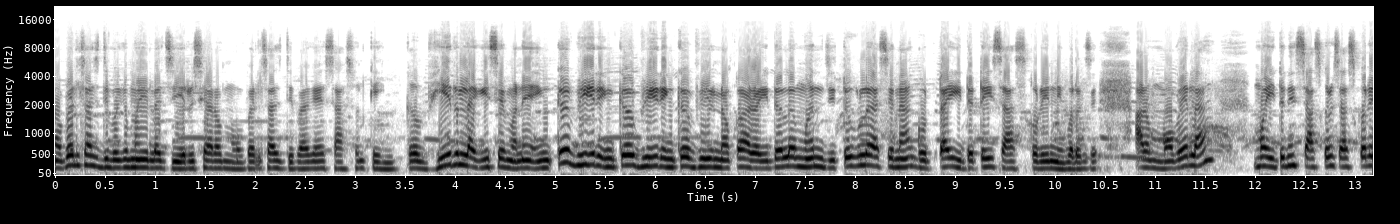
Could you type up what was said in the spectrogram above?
মোবাইল চাৰ্জ দিবগৈ মই ইলা যি হৈছে আৰু মোবাইল চাৰ্জ দিবাগে চাচোন কেংকে ভিৰ লাগিছে মানে। ইনকে ভিৰ ইনকে ভিৰ ইনকে ভিৰ নকৰা আৰু ইদলে মন যিটোগুলো আছে না, গোটাই ইদতেই চাৰ্জ কৰি নিব লাগিছে। আৰু মোবাইলা মই ইতেনি চাৰ্জ কৰি চাৰ্জ কৰি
